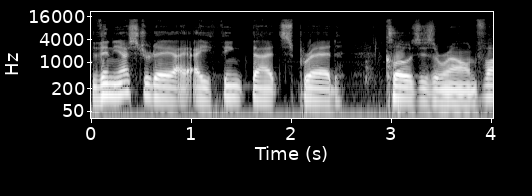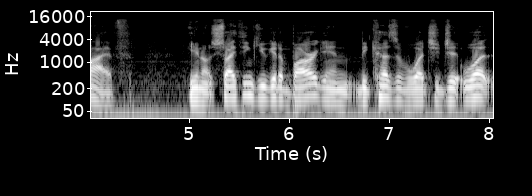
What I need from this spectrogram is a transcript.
Then yesterday, I, I think that spread closes around five. You know, so I think you get a bargain because of what you just what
